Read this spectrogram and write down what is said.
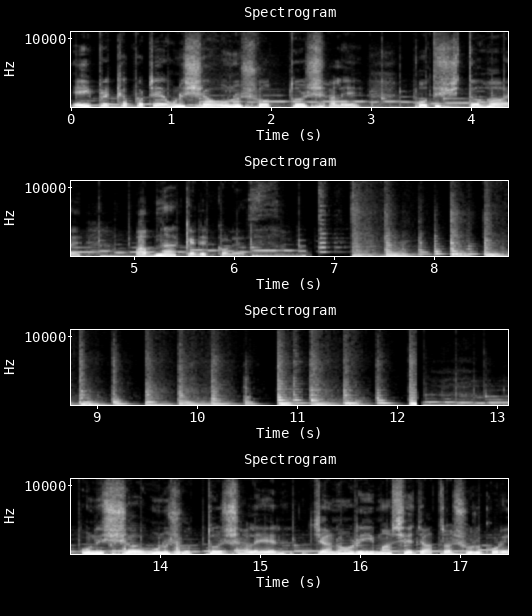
এই প্রেক্ষাপটে উনিশশো উনসত্তর সালে প্রতিষ্ঠিত হয় পাবনা ক্যাডেট কলেজ। উনিশশো উনসত্তর সালের জানুয়ারি মাসে যাত্রা শুরু করে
